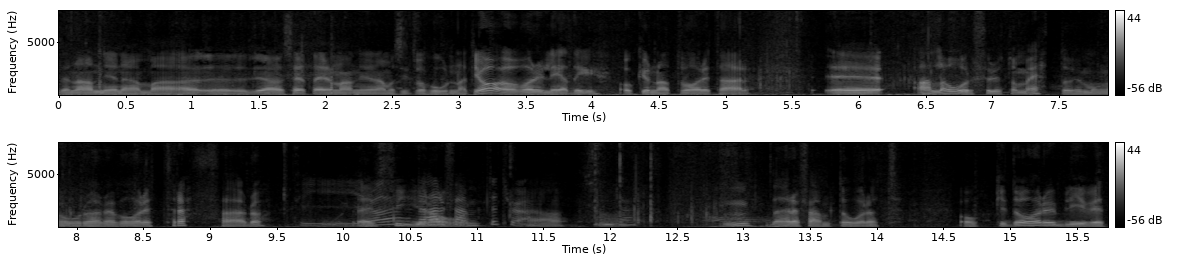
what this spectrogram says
den angenäma, eh, jag har sett den angenäma situationen att jag har varit ledig och kunnat varit här eh, alla år förutom ett och hur många år har det varit träff här då? Fyra, Det är fyra det här är år. femte tror jag. Ja, Okej. mm, det här är femte året och då har det blivit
